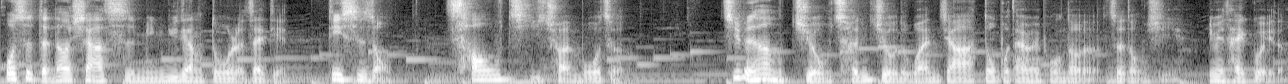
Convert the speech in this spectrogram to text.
或是等到下次名誉量多了再点。第四种，超级传播者。基本上九成九的玩家都不太会碰到这东西，因为太贵了，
